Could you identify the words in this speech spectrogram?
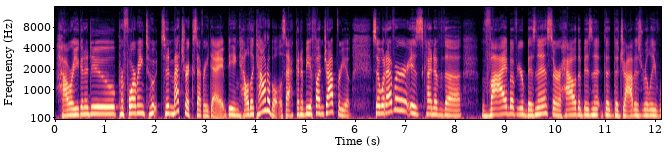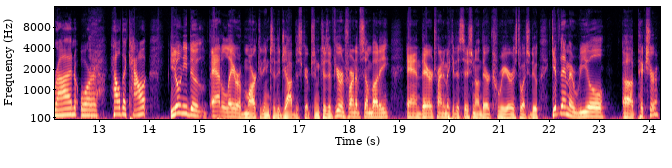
how are you going to do performing to, to metrics every day, being held accountable? Is that going to be a fun job for you? So, whatever is kind of the vibe of your business or how the business, the, the job is really run or yeah. held account. You don't need to add a layer of marketing to the job description because if you're in front of somebody and they're trying to make a decision on their career as to what to do, give them a real uh, picture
